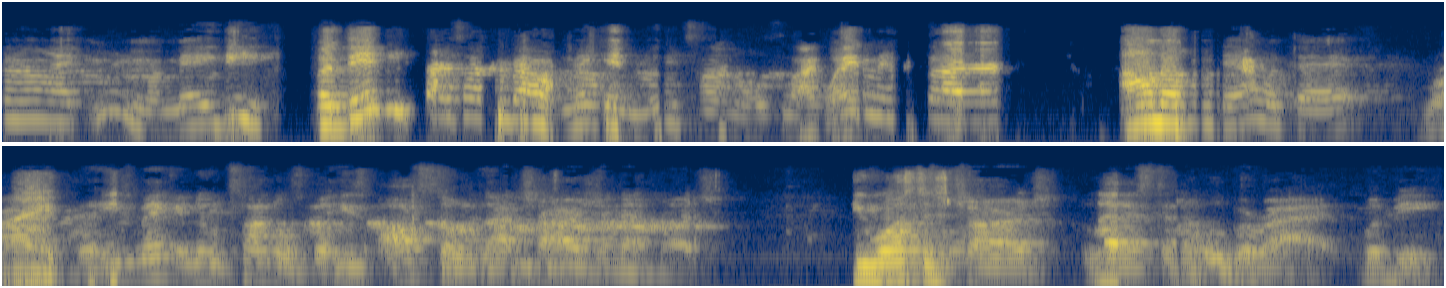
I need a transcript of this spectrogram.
kind of like mm, maybe. But then he starts talking about making new tunnels. Like, wait a minute, sir. I don't know if I'm down with that. Right. But he's making new tunnels, but he's also not charging that much. He wants to to charge less than an Uber ride would be.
